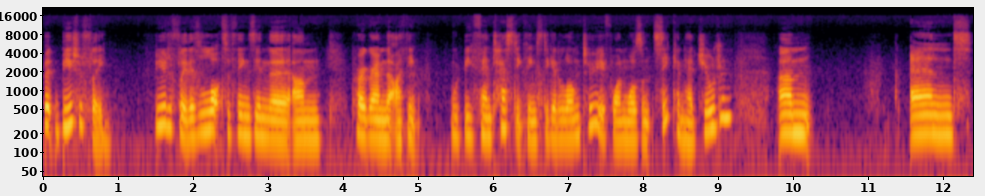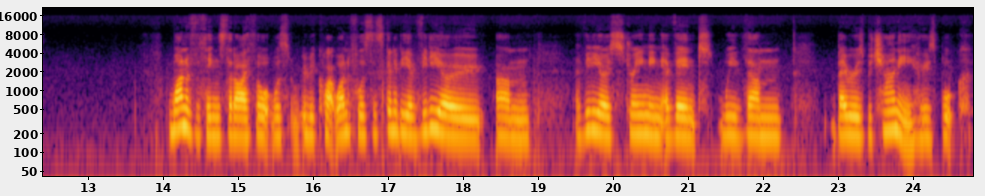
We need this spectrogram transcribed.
but beautifully, beautifully. There's lots of things in the um, program that I think would be fantastic things to get along to if one wasn't sick and had children. Um, and one of the things that I thought was really quite wonderful is there's going to be a video, um, a video streaming event with um, Boochani, whose book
